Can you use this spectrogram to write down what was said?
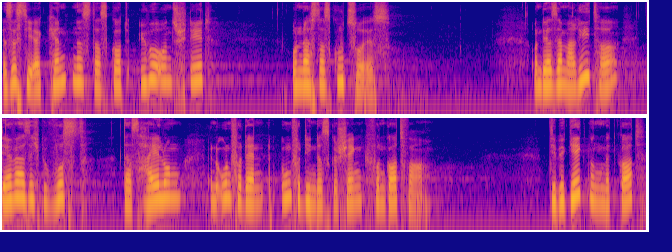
Es ist die Erkenntnis, dass Gott über uns steht und dass das gut so ist. Und der Samariter, der war sich bewusst, dass Heilung ein unverdientes Geschenk von Gott war. Die Begegnung mit Gott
